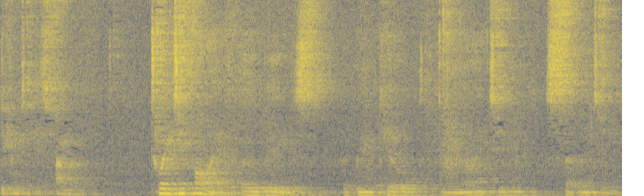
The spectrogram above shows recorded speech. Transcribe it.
given to his family. 25 OBs had been killed in 1917.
